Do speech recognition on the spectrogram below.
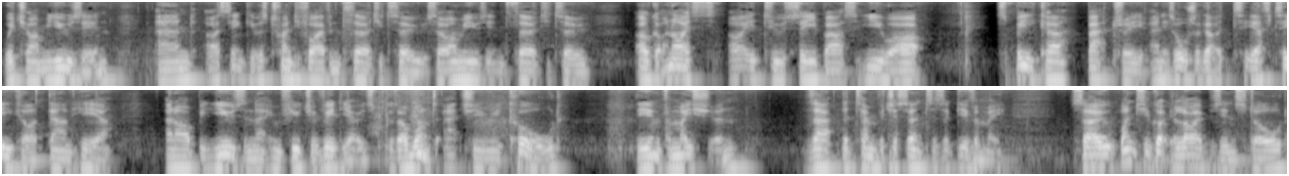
which I'm using, and I think it was 25 and 32. So I'm using 32. I've got an I2C bus, UART, speaker, battery and it's also got a TFT card down here and I'll be using that in future videos because I want to actually record the information that the temperature sensors are giving me. So once you've got your libraries installed,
